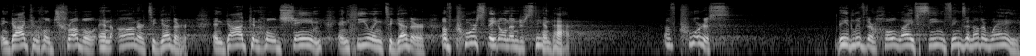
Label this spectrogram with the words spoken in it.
And God can hold trouble and honor together. And God can hold shame and healing together. Of course, they don't understand that. Of course. They had lived their whole life seeing things another way.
